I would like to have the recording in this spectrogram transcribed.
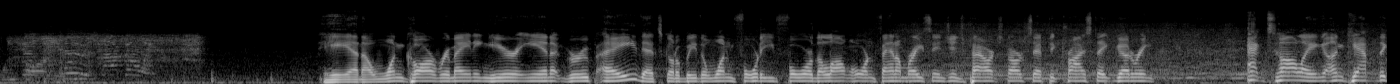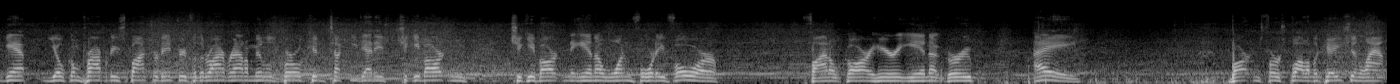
One car. Two is not going. And uh, one car remaining here in Group A. That's going to be the 144, the Longhorn Phantom Race Engines, Powered Star Septic, Tri State Guttering, Axe Hauling, Uncap the Gap, Yoakum Property sponsored entry for the driver out of Middlesboro, Kentucky. That is Chicky Barton. Chicky Barton in a 144. Final car here in Group A. Barton's first qualification lap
